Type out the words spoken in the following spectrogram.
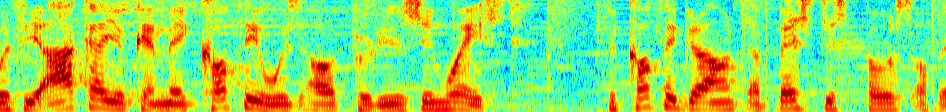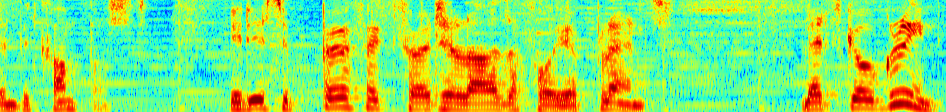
With the Arca, you can make coffee without producing waste. The coffee grounds are best disposed of in the compost. It is a perfect fertilizer for your plants. Let's go green!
